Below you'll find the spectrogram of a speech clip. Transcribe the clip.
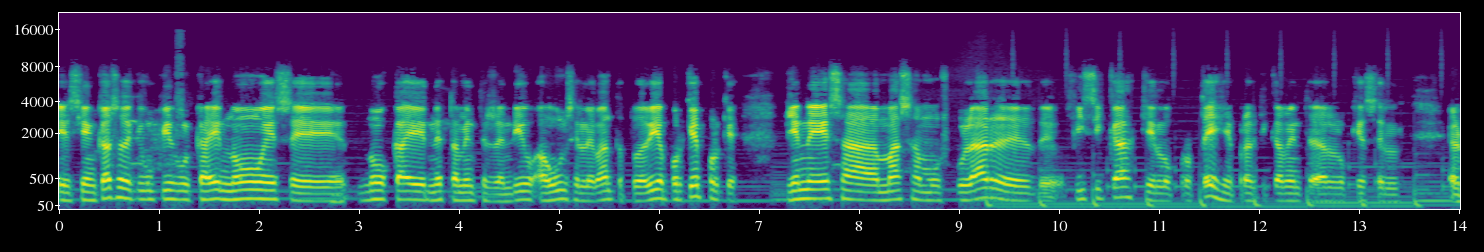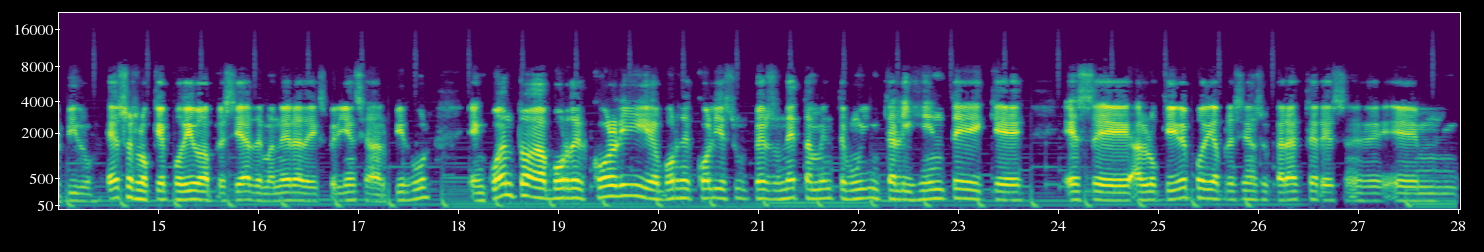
eh, si en caso de que un pitbull cae, no, es, eh, no cae netamente rendido, aún se levanta todavía. ¿Por qué? Porque tiene esa masa muscular eh, de, física que lo protege prácticamente a lo que es el, el pitbull. Eso es lo que he podido apreciar de manera de experiencia al pitbull. En cuanto a Border Collie, el Border Collie es un perro netamente muy inteligente que es a lo que yo he podido apreciar en su carácter es em,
